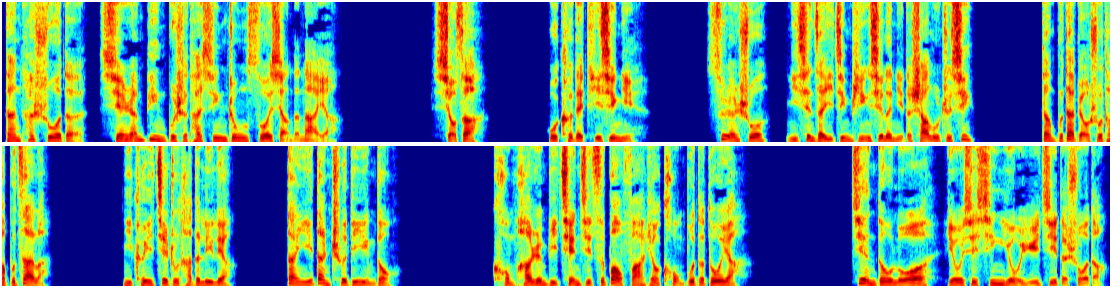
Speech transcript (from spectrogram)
但他说的显然并不是他心中所想的那样。小子，我可得提醒你，虽然说你现在已经平息了你的杀戮之心，但不代表说他不在了。你可以借助他的力量，但一旦彻底引动，恐怕人比前几次爆发要恐怖的多呀。剑斗罗有些心有余悸的说道：“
